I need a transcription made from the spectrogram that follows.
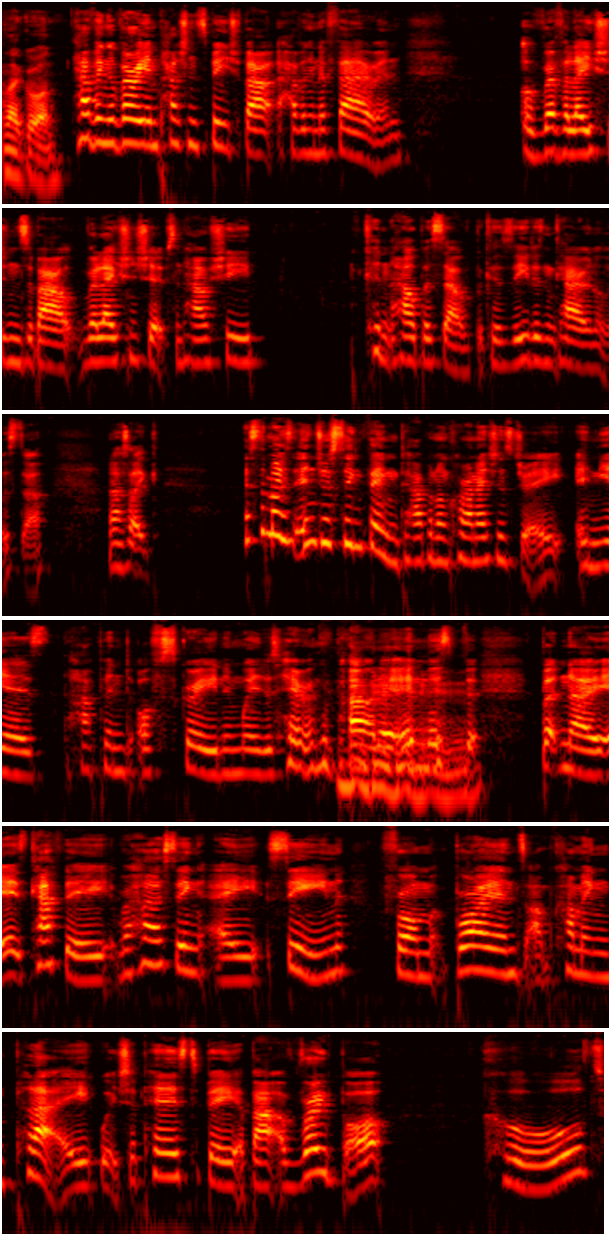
no, go on. having a very impassioned speech about having an affair and of revelations about relationships and how she couldn't help herself because he doesn't care and all this stuff. And I was like, it's the most interesting thing to happen on Coronation Street in years happened off screen and we're just hearing about it in this. But, but no, it's Cathy rehearsing a scene from Brian's upcoming play, which appears to be about a robot called.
